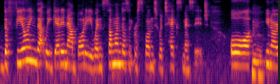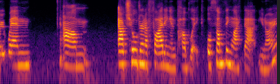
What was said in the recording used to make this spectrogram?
the feeling that we get in our body when someone doesn't respond to a text message, or, mm. you know, when um, our children are fighting in public, or something like that, you know?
